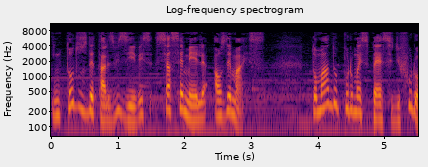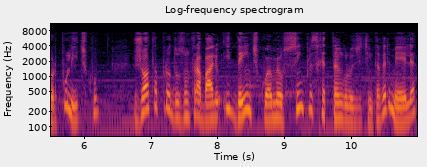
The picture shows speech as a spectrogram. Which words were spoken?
em todos os detalhes visíveis, se assemelha aos demais. Tomado por uma espécie de furor político, J produz um trabalho idêntico ao meu simples retângulo de tinta vermelha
